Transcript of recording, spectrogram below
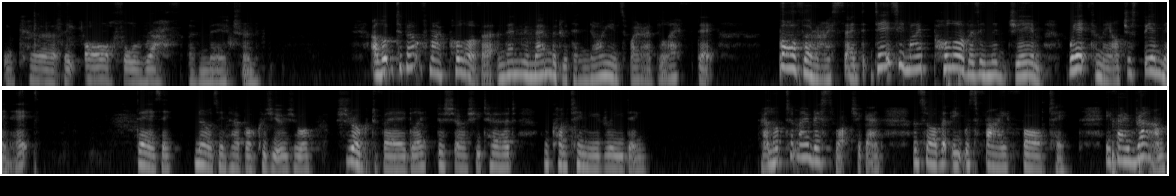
incur the awful wrath of matron. I looked about for my pullover and then remembered with annoyance where I'd left it. Bother, I said. Daisy, my pullover's in the gym. Wait for me, I'll just be a minute. Daisy, nosing her book as usual, shrugged vaguely to show she'd heard and continued reading. I looked at my wristwatch again and saw that it was 5.40. If I ran,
